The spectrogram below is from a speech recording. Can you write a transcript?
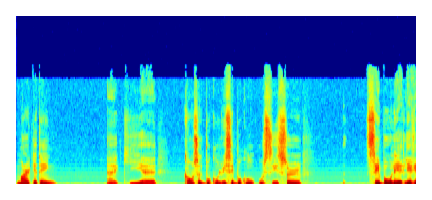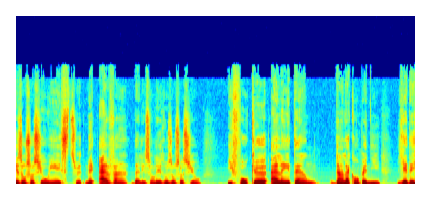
Marketing, qui consulte beaucoup. Lui, c'est beaucoup aussi sur c'est beau les, les, réseaux sociaux et ainsi de suite, mais avant d'aller sur les réseaux sociaux, il faut qu'à l'interne, dans la compagnie, il y ait des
